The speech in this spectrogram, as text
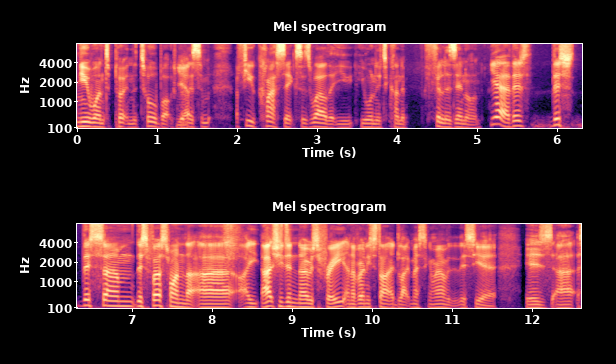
new one to put in the toolbox. But Yep. there's some a few classics as well that you you wanted to kind of fill us in on. Yeah, there's this this um this first one that uh, I actually didn't know was free, and I've only started like messing around with it this year. Is uh, a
